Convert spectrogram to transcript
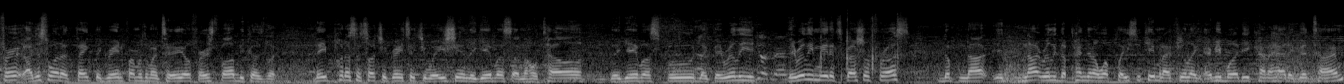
first, I just want to thank the Grain Farmers of Ontario first of all because like, they put us in such a great situation. They gave us a hotel, they gave us food. Like they really, they really made it special for us. Not not really depending on what place you came. And I feel like everybody kind of had a good time.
